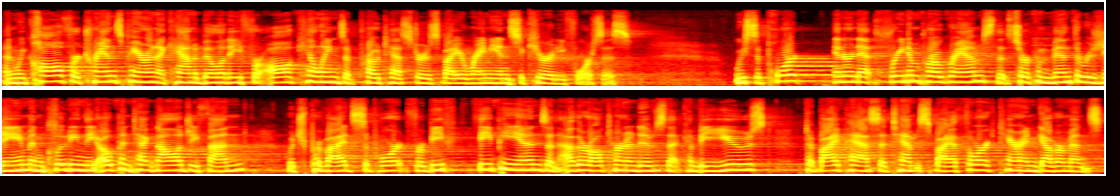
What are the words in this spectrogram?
And we call for transparent accountability for all killings of protesters by Iranian security forces. We support internet freedom programs that circumvent the regime, including the Open Technology Fund, which provides support for VPNs and other alternatives that can be used to bypass attempts by authoritarian governments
